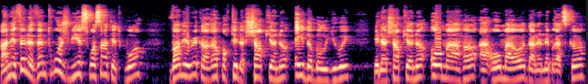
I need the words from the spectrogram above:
En effet, le 23 juillet 63, Von Erich a remporté le championnat AWA et le championnat Omaha à Omaha dans le Nebraska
